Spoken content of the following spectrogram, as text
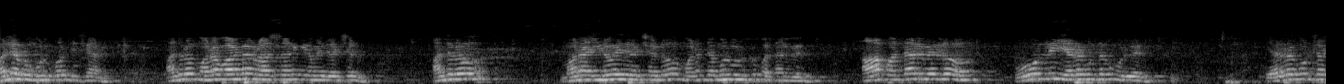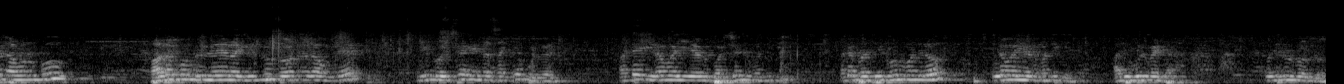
మళ్ళీ ఒక మూడు కోట్లు అందులో మన వాటా రాష్ట్రానికి ఇరవై ఐదు లక్షలు. అందులో మన ఇరవై ఐదు లక్షల్లో మన జమ్మలమూడుకు పద్నాలుగు వేలు. ఆ పద్నాలుగు వేలలో ఓన్లీ ఎర్రగుంటకు మూడు వేలు. ఎర్రగుంట టౌన్కు పదకొండు వేల ఇల్లు టోటల్గా ఉంటే మీకు వచ్చిన ఇళ్ళ సంఖ్య మూడు వేలు అంటే ఇరవై ఏడు పర్సెంట్ మందికి. అంటే ప్రతి నూరు మందిలో ఇరవై ఏడు మందికి. అది ఊరిపెట్ట కుదిరి రోడ్లో.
